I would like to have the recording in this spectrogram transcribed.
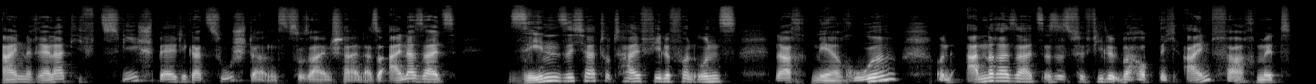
ein relativ zwiespältiger Zustand zu sein scheint. Also einerseits sehnen sich ja total viele von uns nach mehr Ruhe und andererseits ist es für viele überhaupt nicht einfach mit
